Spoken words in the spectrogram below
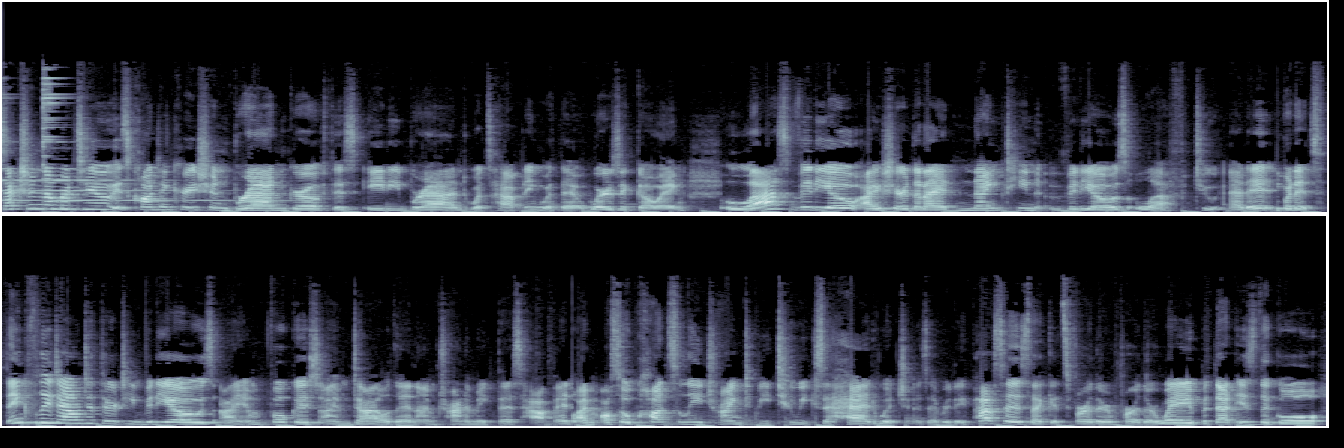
Section number two is content creation, brand growth, this AD brand, what's happening with it, where's it going? Last video, I shared that I had 19 videos left to edit, but it's thankfully down to 13 videos. I am focused, I'm dialed in, I'm trying to make this happen. I'm also constantly trying to be two weeks ahead, which as every day passes, that gets farther and farther away, but that is the goal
